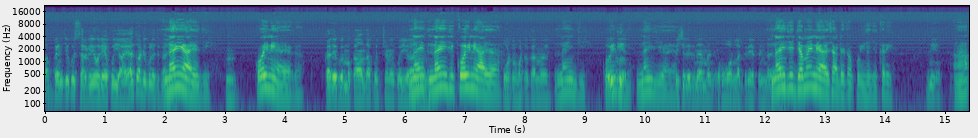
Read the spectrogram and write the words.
ਆ ਪਿੰਡ 'ਚ ਕੋਈ ਸਰਵੇ ਹੋ ਰਿਹਾ ਕੋਈ ਆਇਆ ਤੁਹਾਡੇ ਕੋਲੇ ਨਹੀਂ ਆਇਆ ਜੀ। ਹੂੰ। ਕੋਈ ਨਹੀਂ ਆਇਆਗਾ। ਕਦੇ ਕੋਈ ਮਕਾਨ ਦਾ ਪੁੱਛਣ ਕੋਈ ਆਇਆ ਨਹੀਂ ਨਹੀਂ? ਜੀ ਕੋਈ ਨਹੀਂ ਆਇਆ। ਫੋਟੋ ਫੋਟੋ ਕਰਨ ਵਾਲੇ? ਨਹੀਂ ਜੀ ਕੋਈ ਨਹੀਂ ਨਹੀਂ ਜੀ ਆਇਆ। ਪਿਛਲੇ ਦਿਨਾਂ ਹੋਰ ਲੱਗ ਰਿਹਾ ਪਿੰਡਾਂ 'ਚ। ਨਹੀਂ ਜੀ ਜਮੇ ਨਹੀਂ ਆਇਆ ਸਾਡੇ ਤਾਂ ਕੋਈ ਹਜੇ ਘਰੇ। ਨਹੀਂ ਹੈ। ਹਾਂ।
